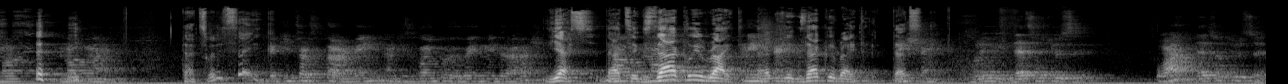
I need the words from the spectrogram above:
Not, not now. That's what he's saying. The kids are starving and he's going to the Beit Midrash. Yes, that's No, no. exactly right. Ni That's exactly right. That's Shame. What do you mean? That's what you said. What? That's what you say.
